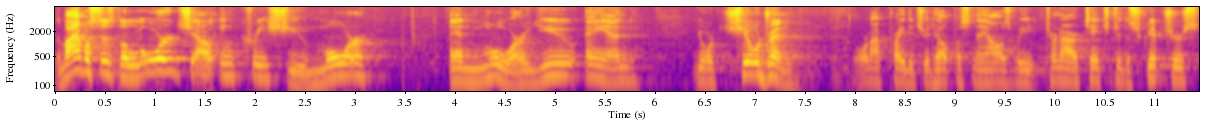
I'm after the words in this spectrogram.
The Bible says, The Lord shall increase you more and more, you and your children. Lord, I pray that you'd help us now as we turn our attention to the scriptures,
